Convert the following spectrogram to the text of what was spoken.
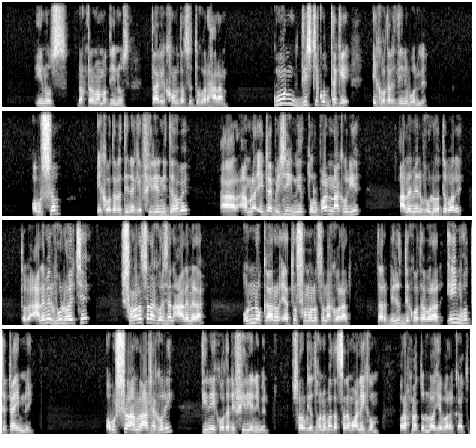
ইউনুস, ডক্টর মোহাম্মদ ইউনুস, তাকে ক্ষমতাচ্যুত করা হারাম। কোন দৃষ্টিকোণ থেকে এই কথাটা তিনি বললেন? অবশ্য এই কথাটা তিনাকে ফিরিয়ে নিতে হবে, আর আমরা এটা বেশি নিয়ে তোলপাড় না করিয়ে আলেমের ভুল হতে পারে। তবে আলেমের ভুল হয়েছে, সমালোচনা করেছেন আলেমেরা অন্য কারও এত সমালোচনা করার, তার বিরুদ্ধে কথা বলার এই মুহূর্তে টাইম নেই। অবশ্য আমরা আশা করি তিনি এই কথাটি ফিরিয়ে নেবেন। স্বর্গে ধন্যবাদ। আসসালামু আলাইকুম রহমতুল্লাহ বারাকাতু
